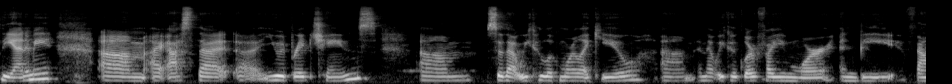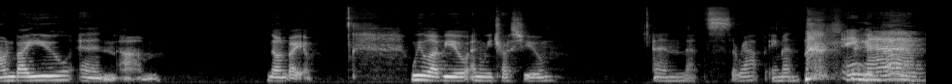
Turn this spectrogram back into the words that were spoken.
the enemy. Um, I ask that uh, you would break chains um, so that we could look more like you um, and that we could glorify you more and be found by you and um, known by you. We love you and we trust you. And that's a wrap. Amen. Amen.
